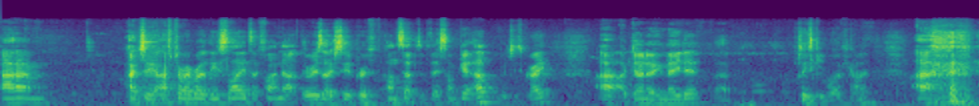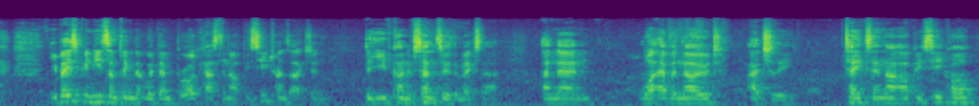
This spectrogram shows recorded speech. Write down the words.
um, actually after I wrote these slides, I found out there is actually a proof of concept of this on GitHub, which is great. Uh, I don't know who made it, but please keep working on it. Uh, you basically need something that would then broadcast an RPC transaction that you've kind of sent through the mixnet, and then whatever node actually takes in that RPC call,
